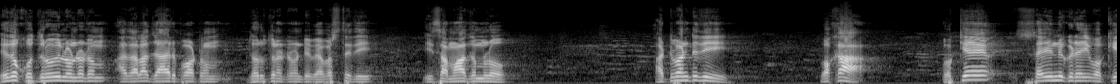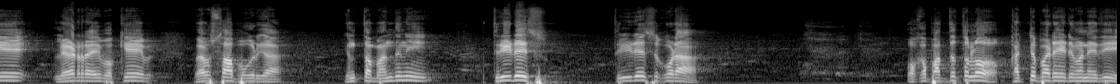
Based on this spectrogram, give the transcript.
ఏదో కొద్ది రోజులు ఉండడం అది అలా జారిపోవటం జరుగుతున్నటువంటి వ్యవస్థ ఇది ఈ సమాజంలో. అటువంటిది ఒక ఒకే సైనికుడై ఒకే లీడర్ అయి ఒకే వ్యవస్థాపకుడిగా ఇంతమందిని త్రీ డేస్ త్రీ డేస్ కూడా ఒక పద్ధతిలో కట్టిపడేయడం అనేది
